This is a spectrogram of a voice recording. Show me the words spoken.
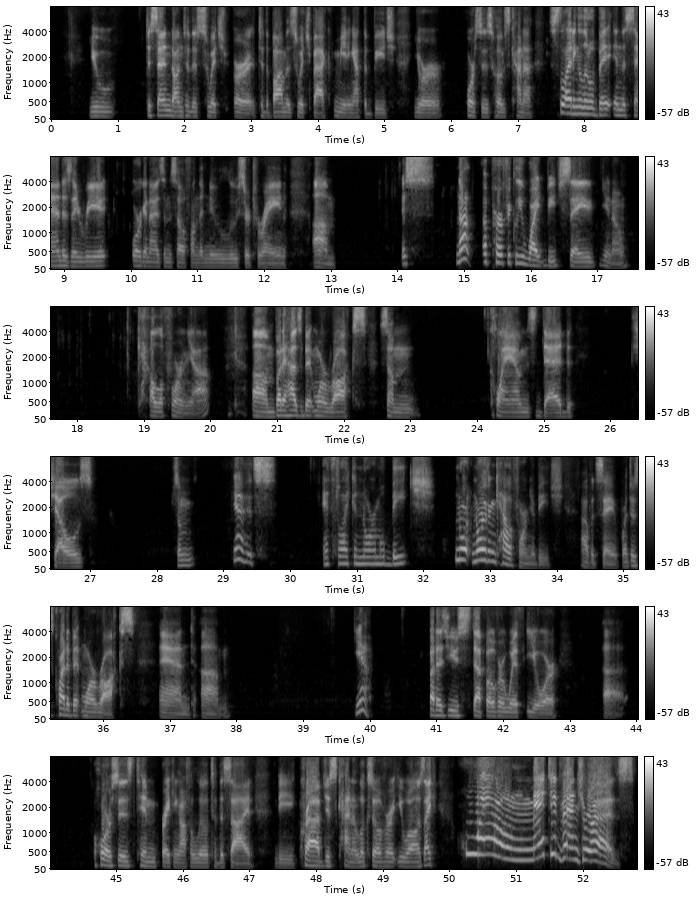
You descend onto the switch or to the bottom of the switchback, meeting at the beach. Your horse's hooves kind of sliding a little bit in the sand as they reorganize themselves on the new, looser terrain. Um, it's not a perfectly white beach, say, you know, California, um, but it has a bit more rocks, some clams, dead shells, some yeah, it's it's like a normal beach, Nor- Northern California beach, I would say, where there's quite a bit more rocks and um, yeah. But as you step over with your uh, horses, Tim breaking off a little to the side, the crab just kind of looks over at you all. It's like, "Well met, adventurers."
